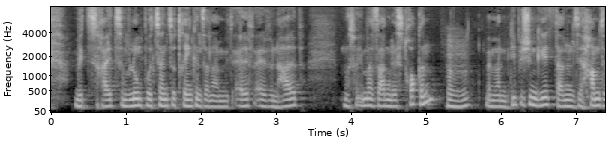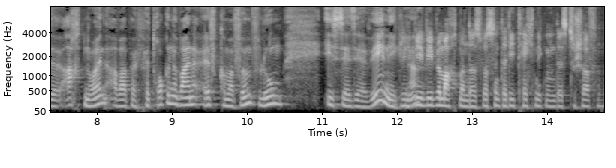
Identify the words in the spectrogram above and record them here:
mit 13 Volumenprozent zu trinken, sondern mit 11, 11,5 muss man immer sagen, das ist trocken. Mhm. Wenn man in Liebischen geht, dann haben sie 8, 9, aber für trockene Weine 11,5 Volumen ist sehr, sehr wenig. Wie, ne? wie, wie macht man das? Was sind da die Techniken, um das zu schaffen?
